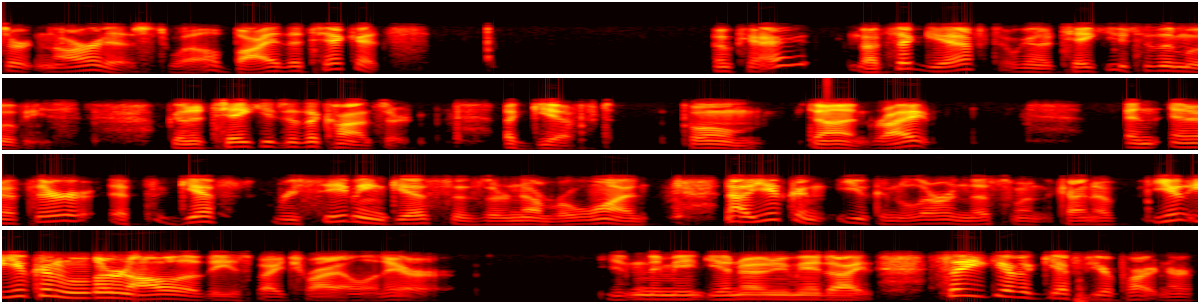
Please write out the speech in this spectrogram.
certain artist. Well, buy the tickets. Okay, that's a gift. We're going to take you to the movies. We're going to take you to the concert. A gift. Boom, done. Right? And and if they're if gift receiving gifts is their number one. Now you can you can learn this one kind of you you can learn all of these by trial and error. You know what I mean? You know what I mean? I, so you give a gift to your partner,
